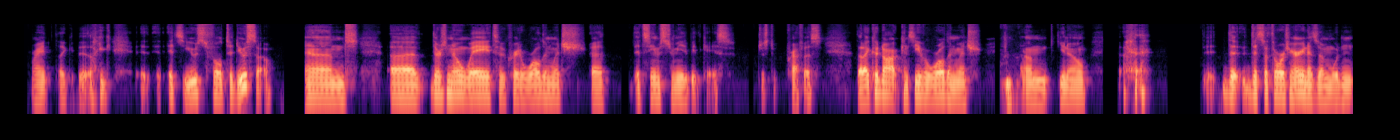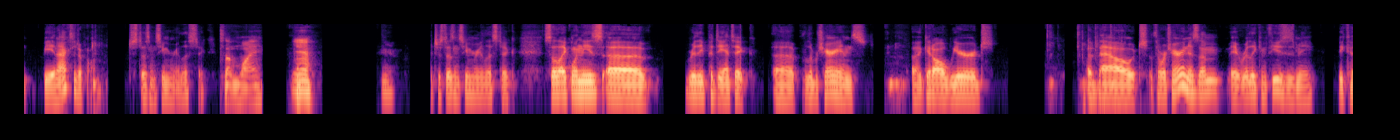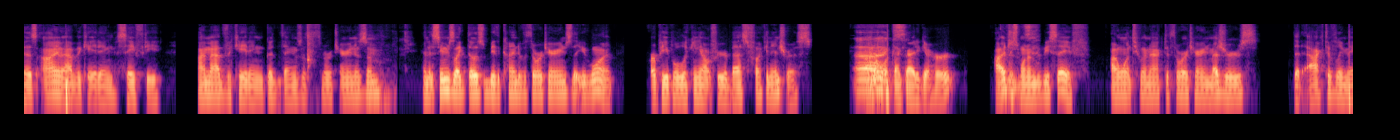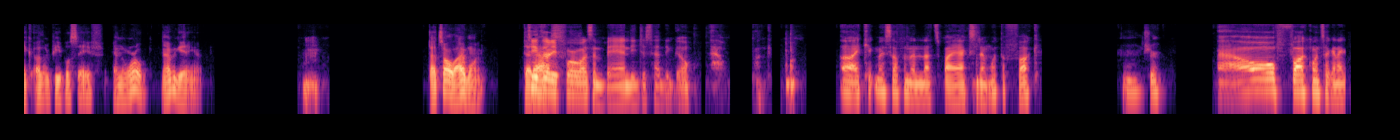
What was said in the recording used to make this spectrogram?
right? Like like it's useful to do so. And uh there's no way to create a world in which uh, it seems to me to be the case just to preface that i could not conceive a world in which um you know th- this authoritarianism wouldn't be enacted upon just doesn't seem realistic Some way. Yeah. Yeah. it just doesn't seem realistic so like when these uh really pedantic uh libertarians uh, get all weird about authoritarianism it really confuses me because i'm advocating safety i'm advocating good things with authoritarianism and it seems like those would be the kind of authoritarians that you'd want are people looking out for your best fucking interest i don't want that guy to get hurt i just want him to be safe i want to enact authoritarian measures that actively make other people safe in the world navigating it. Hmm. That's all I want. T thirty four wasn't banned. He just had to go. Ow. Fuck. Uh, I kicked myself in the nuts by accident. What the fuck? Hmm, sure. Oh Fuck. One second. I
